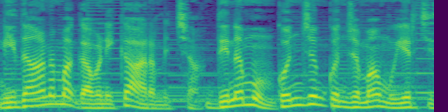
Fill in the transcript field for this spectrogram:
நிதானமா கவனிக்க ஆரம்பிச்சான். தினமும் கொஞ்சம் கொஞ்சமா முயற்சி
